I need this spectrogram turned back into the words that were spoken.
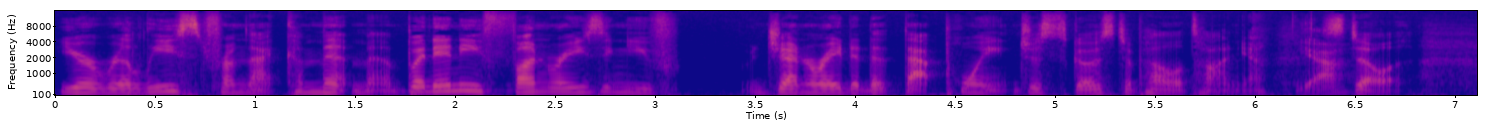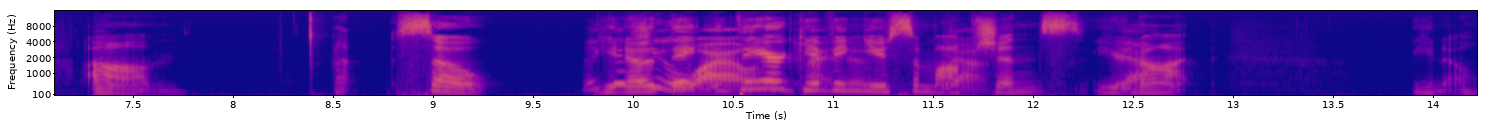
you're released from that commitment. But any fundraising you've generated at that point just goes to pelotonia Yeah. still um, so It you know you they, they're giving of- you some yeah. options you're Yeah. not you know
